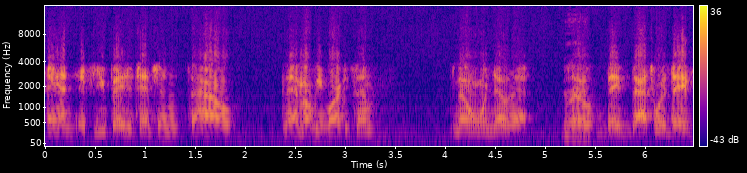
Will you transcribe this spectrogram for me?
and if you paid attention to how the MLB markets him, no one would know that. So they that's where they've.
